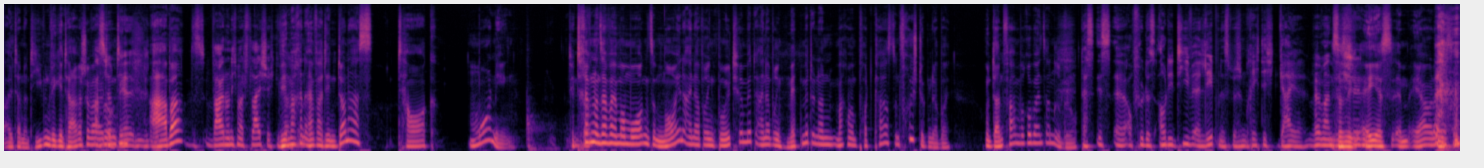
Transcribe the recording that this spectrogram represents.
Alternativen, vegetarische Ach so, Alternativen. ja, aber Das war ja noch nicht mal fleischig wir gesagt. machen einfach den Donnerstalk Morning. Wir treffen uns einfach immer morgens um neun. Einer bringt Brötchen mit, einer bringt Met mit und dann machen wir einen Podcast und frühstücken dabei. Und dann fahren wir rüber ins andere Büro. Das ist äh, auch für das auditive Erlebnis bestimmt richtig geil, wenn man Ist das nicht ASMR oder was?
